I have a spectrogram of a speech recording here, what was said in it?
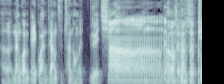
呃，南管北管这样子传统的乐器啊啊啊啊，那种都是咔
